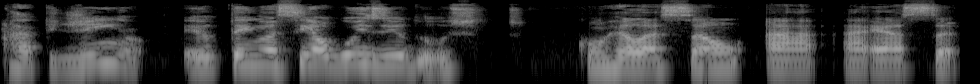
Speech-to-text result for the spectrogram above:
rapidinho, eu tenho assim alguns ídolos com relação a, a essa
